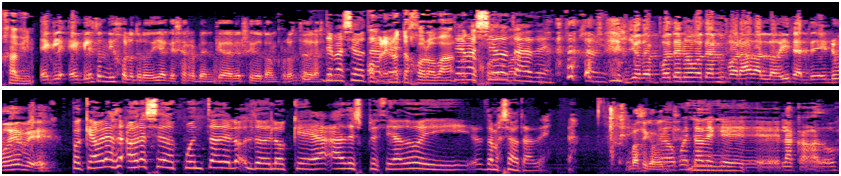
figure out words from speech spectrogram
Javi. Eccleston dijo el otro día que se arrepentía de haber sido tan pronto de la Demasiado tarde. Hombre, no te joroba, no te Demasiado joroba. tarde, Javi. Yo después de nueve temporadas lo dices, de nueve. Porque ahora, ahora se da cuenta de lo, de lo que ha ha despreciado y demasiado tarde. Sí, Básicamente. Me he dado cuenta de que la ha cagado,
